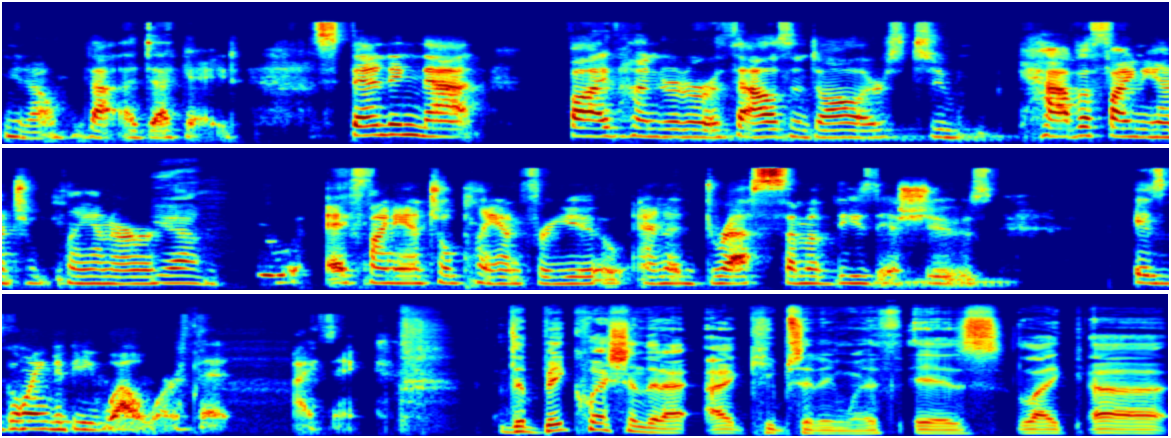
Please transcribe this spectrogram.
you know, that a decade. Spending that 500 or a thousand dollars to have a financial planner yeah. A financial plan for you and address some of these issues is going to be well worth it i think. The big question that i, I keep sitting with is like uh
